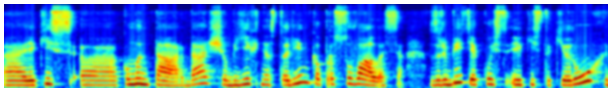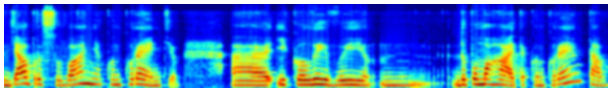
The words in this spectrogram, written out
е, якийсь е, коментар, да, щоб їхня сторінка просувалася. Зробіть якусь, якийсь такий рух для просування конкурентів. Е, і коли ви допомагаєте конкурентам,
